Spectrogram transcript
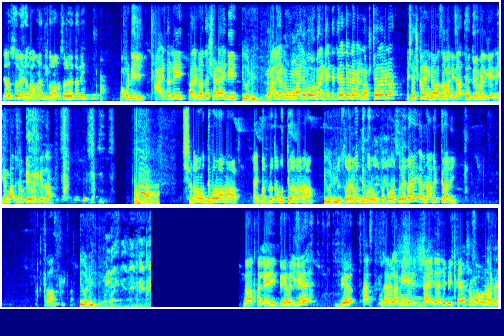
যেটা চলে গেল আমরা কি করব? আমরা চলে যাই তাহলে? ওকুটি আয় তালি বালি কথা সেটাই দি। বালি আমি হুঙ্গাই দেবো বালি গাইতে দিয়ে মানে বালি নষ্ট হয়ে যাবে না। শেষ করে নিতে পারবা জাবানি যাতে দুই বেলকে এখান বাদে সব দুই বেলকে যা। সেটার মধ্যে পড়ো আমার। একবার ফেরত আর ভর্তি পারবা না। তুমি শোয়ের মধ্যে পড়ো তাতে ওরা চলে যায় আমি না দেখতে পারি। না তাহলে এই দুই বেলকে দুই কাজ বুঝাই বেলা আমি যাই দিয়েছি বিশ টাকার সম্ভাবনা আছে।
